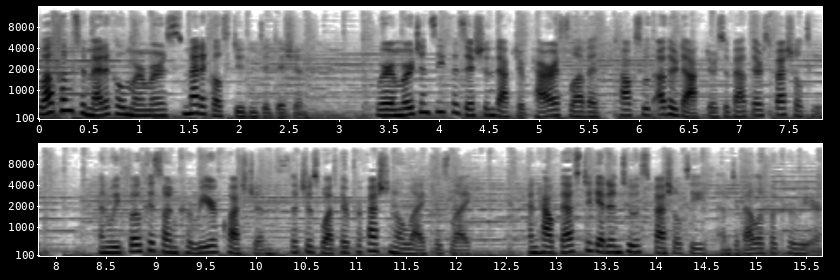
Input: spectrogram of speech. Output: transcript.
Welcome to Medical Murmurs Medical Student Edition, where emergency physician Dr. Paris Lovett talks with other doctors about their specialty, and we focus on career questions such as what their professional life is like and how best to get into a specialty and develop a career.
